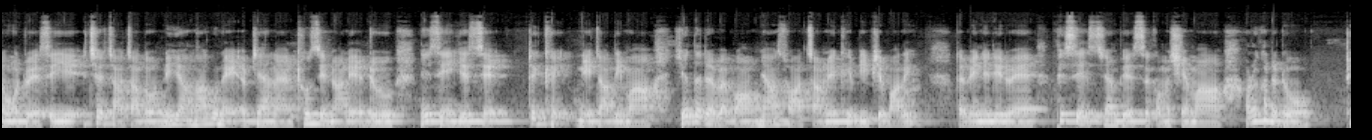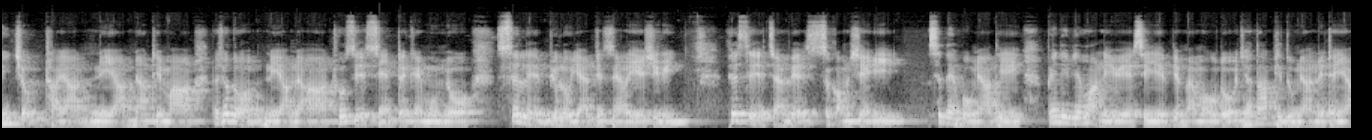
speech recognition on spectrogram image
လုံးအတွေ့အစီရေးအချက်ချကြသောနေရာ၅ခုနှင့်အပြန်အလှန်ထိုးစစ်များနှင့်အတူနေ့စဉ်ရစ်စစ်တိတ်ခိတ်နေကြသည်မှာရက်သက်တဲ့ဘက်ပေါင်းများစွာကြာမြင့်ခဲ့ပြီးဖြစ်ပါသည်တပင်နေ့တွင်ဖြစ်စစ်ချမ်းဖက်စစ်ကောင်ရှင်မှအရခတ်တော် ထိန်းချုပ်ထားရာနေရာများထင်မှာတချို့သောနေရာများအားထိုးစစ်ဆင်တိုက်ခိုက်မှုမျိုးဆက်လက်ပြုလုပ်ရန်ပြင်ဆင်လျက်ရှိသည်ဖြစ်စစ်အကြံဖက်စကော်မရှင်၏စစ်တဲ့ပုံများသည်ပင်ဒီပြမနေ၍စီရေးပြမှန်မဟုတ်သောအကြမ်းသားပြည်သူများနေထိုင်ရာ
